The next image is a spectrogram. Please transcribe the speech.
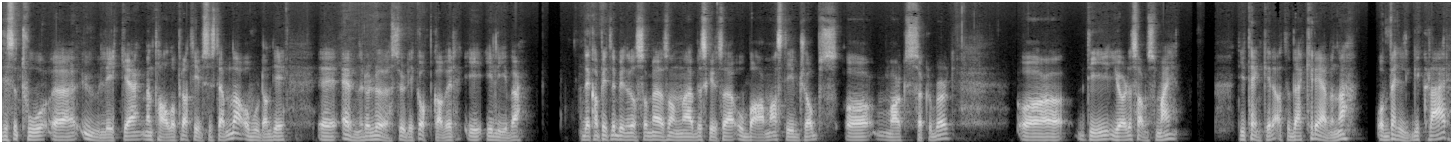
disse to eh, ulike mentale operativsystemene og hvordan de evner å løse ulike oppgaver i, i, livet. Det kapitlet begynner også med sånn beskrivelse av Obama, Steve Jobs og Mark Zuckerberg. Og de gjør det samme som meg. De tenker at det er krevende å velge klær.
